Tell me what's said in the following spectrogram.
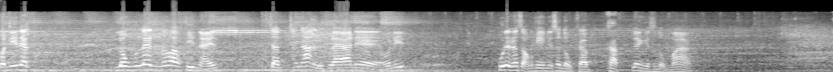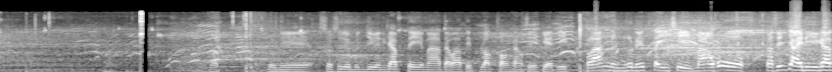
วันนี้เนี่ยลงเล่นไม่ว่าทีมไหนจะชนะหรือแพ้เนี่ยวันนี้ผู้เล่นทั้งสองทีมเนี่ยสนุกครับครับเล่นกันสนุกมากครับ ลูกนี้สุสุริบุญยืนครับ ตีมาแต่ว่าติดบล็อกของทางศรีสะเกตอีกครั้งหนึ่งลูกนี้ตีฉีกมาโอ้โหตัดสินใจดีครับ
